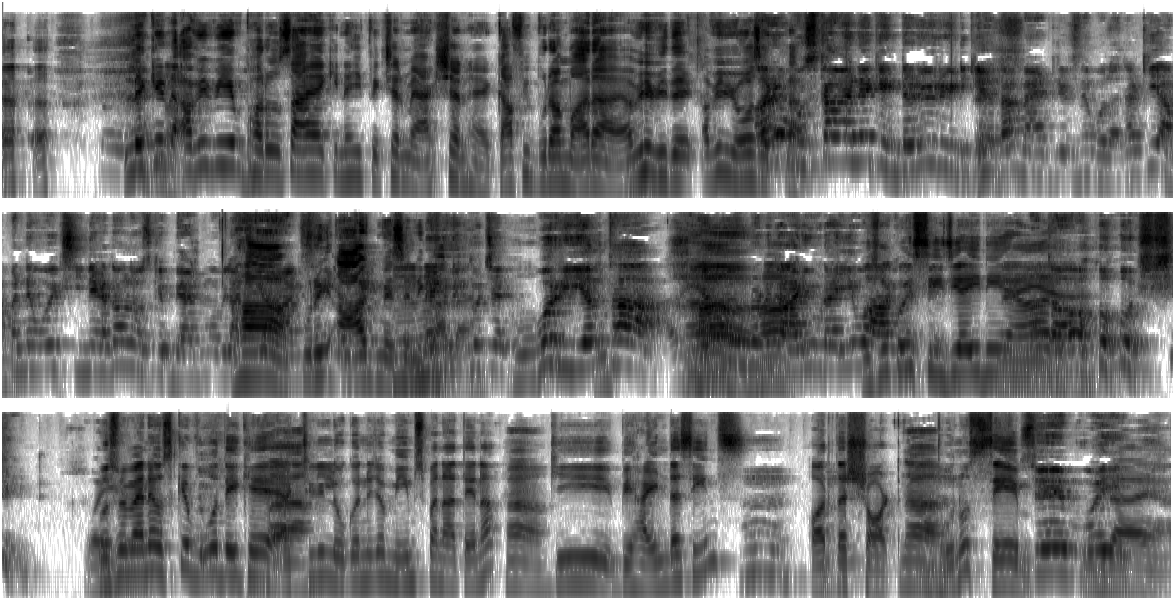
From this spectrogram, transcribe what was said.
लेकिन अभी भी ये भरोसा है कि नहीं पिक्चर में एक्शन है काफ़ी बुरा मारा है अभी भी देख अभी भी हो सकता है उसका मैंने एक इंटरव्यू रीड किया था मैट रिव्स ने बोला था कि अपन ने वो एक सीन देखा था उसके बैट मोबाइल हाँ, पूरी आग में से निकाला है। कुछ वो रियल था हाँ, उन्होंने हाँ। गाड़ी उड़ाई है वो कोई सीजीआई नहीं है यार। उसमें मैंने उसके वो देखे हाँ। एक्चुअली लोगों ने जो मीम्स बनाते हैं ना हाँ। कि बिहाइंड द सीन्स। और द शॉट हाँ। दोनों सेम सेम वही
